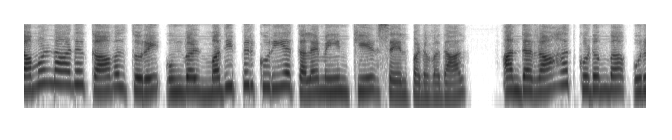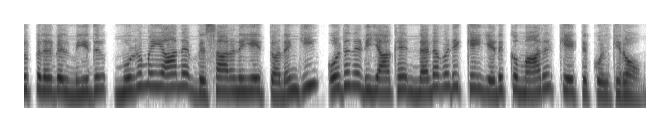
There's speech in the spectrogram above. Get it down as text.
தமிழ்நாடு காவல்துறை உங்கள் மதிப்பிற்குரிய தலைமையின் கீழ் செயல்படுவதால் அந்த ராஹத் குடும்ப உறுப்பினர்கள் மீது முழுமையான விசாரணையை தொடங்கி உடனடியாக நடவடிக்கை எடுக்குமாறு கேட்டுக்கொள்கிறோம்.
